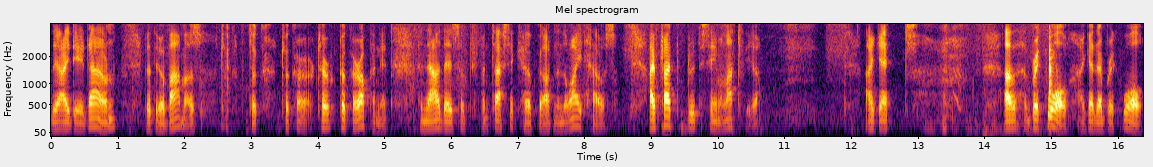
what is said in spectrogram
the idea down, but the Obamas took took took her took, her up on it, and now there's a fantastic herb garden in the White House. I've tried to do the same in Latvia. I get a, a brick wall. I get a brick wall.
